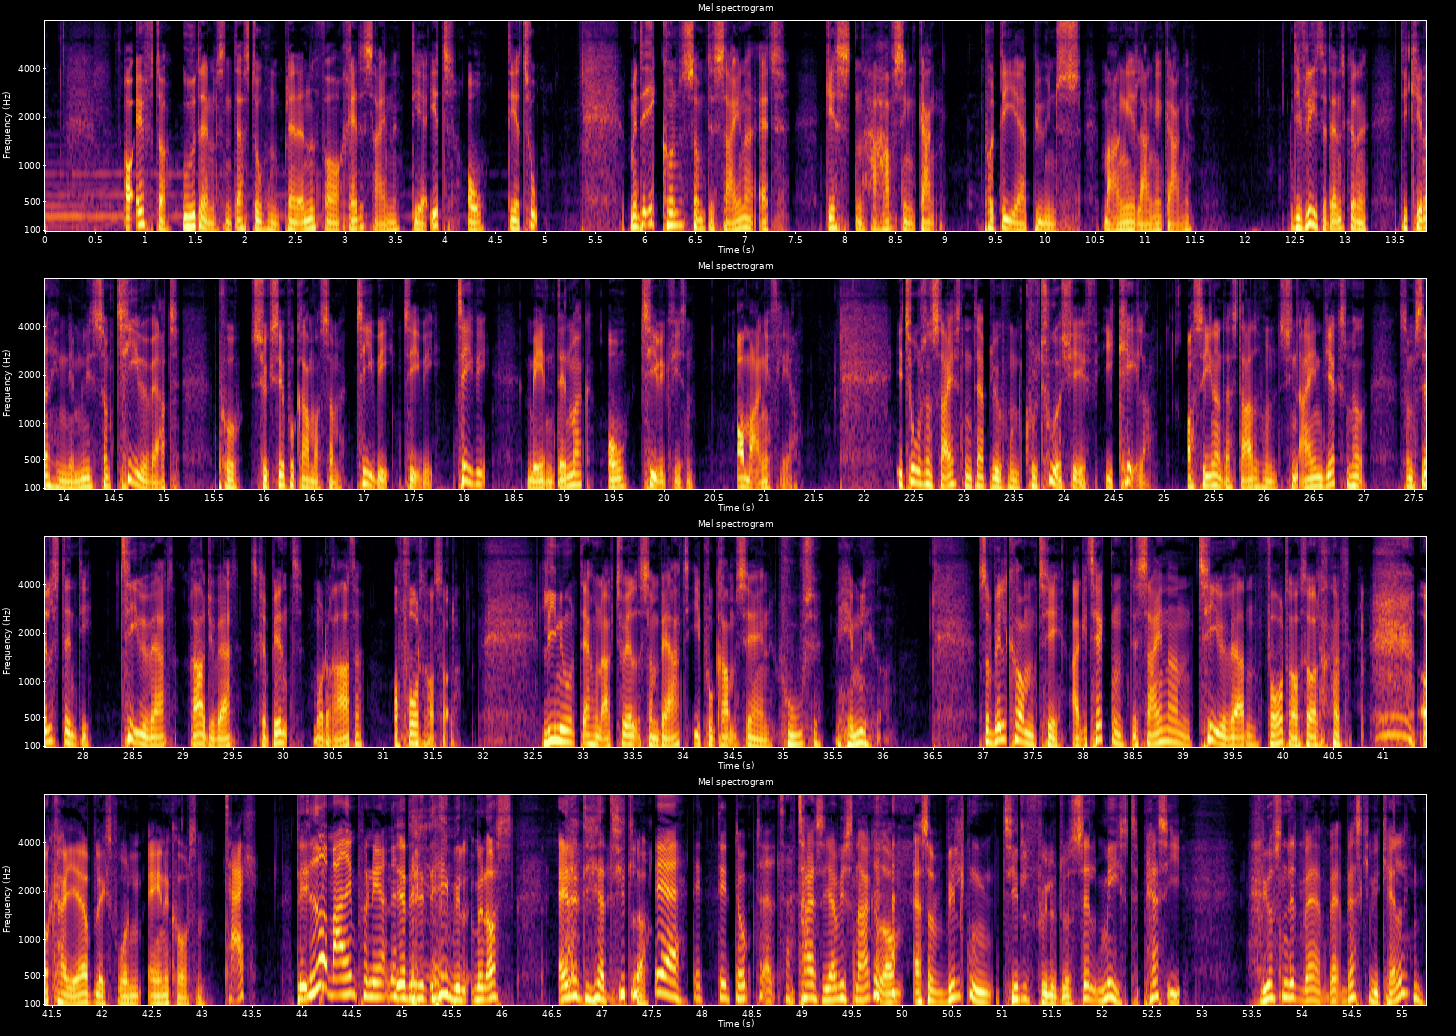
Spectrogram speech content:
Og efter uddannelsen, der stod hun blandt andet for at redesigne DR1 og DR2. Men det er ikke kun som designer, at gæsten har haft sin gang på DR-byens mange lange gange. De fleste af danskerne, de kender hende nemlig som tv-vært på succesprogrammer som TV, TV, TV, Made in Danmark og TV-quizzen, og mange flere. I 2016 der blev hun kulturchef i Kæler, og senere der startede hun sin egen virksomhed som selvstændig tv-vært, radiovært, skribent, moderator og foredragsholder. Lige nu der er hun aktuel som vært i programserien Huse med Hemmeligheder. Så velkommen til arkitekten, designeren, tv-værten, foredragsholderen og karriereblæksbrunden Ane Korsen. Tak. Det, det lyder meget imponerende. Ja, det er helt vildt, men også alle de her titler. Ja, det, det er dumt altså. Thijs og jeg, vi snakkede om, altså hvilken titel føler du dig selv mest tilpas i? Vi var sådan lidt, hvad, hvad, hvad skal vi kalde hende?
